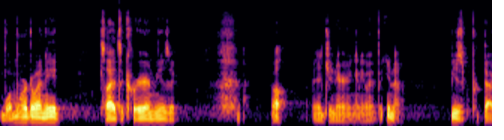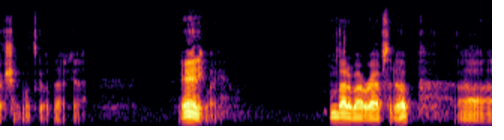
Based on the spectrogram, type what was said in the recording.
what more do I need besides a career in music? well, engineering anyway, but you know, music production. Let's go with that, yeah. Anyway, that about wraps it up. Uh,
